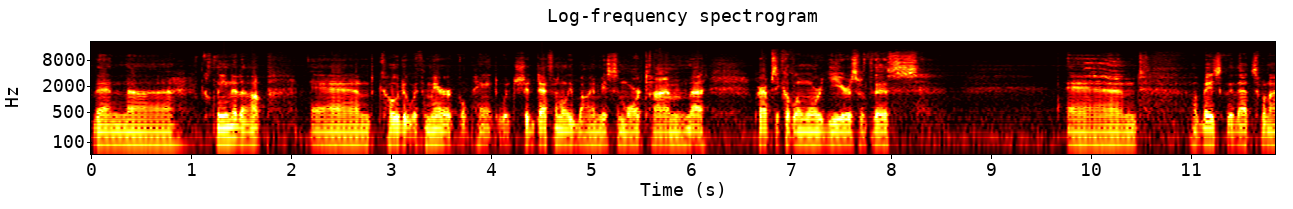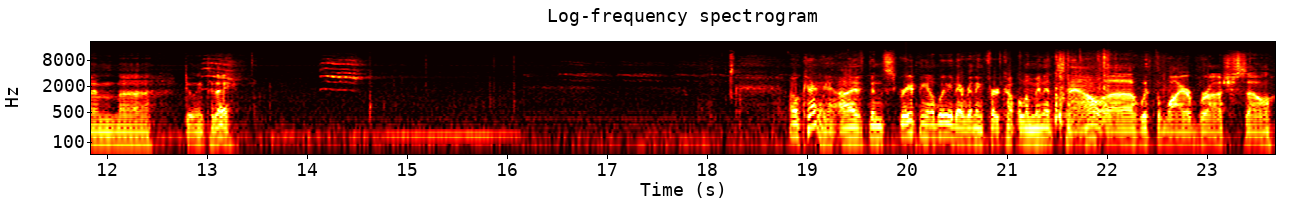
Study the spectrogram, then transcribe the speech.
then uh, clean it up and coat it with miracle paint, which should definitely buy me some more time, uh, perhaps a couple more years with this. And well, basically that's what I'm uh, doing today. Okay, I've been scraping away at everything for a couple of minutes now uh, with the wire brush, so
